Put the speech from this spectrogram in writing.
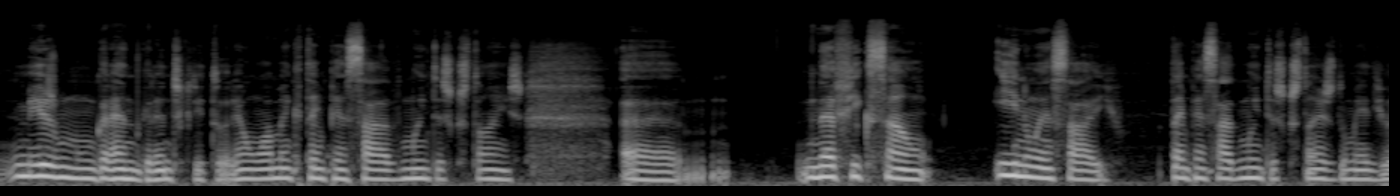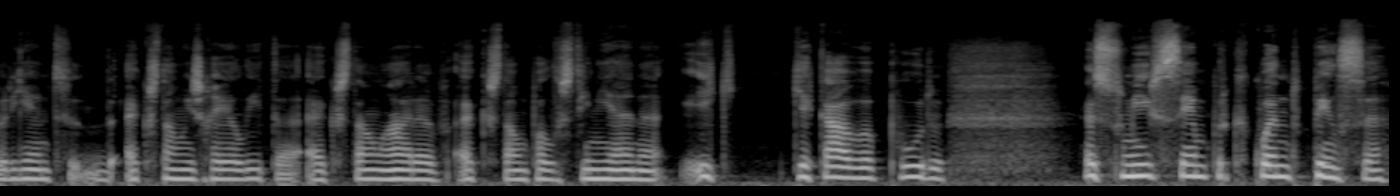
mesmo um grande, grande escritor. É um homem que tem pensado muitas questões uh, na ficção e no ensaio. Tem pensado muitas questões do Médio Oriente, a questão israelita, a questão árabe, a questão palestiniana, e que, que acaba por assumir sempre que quando pensa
